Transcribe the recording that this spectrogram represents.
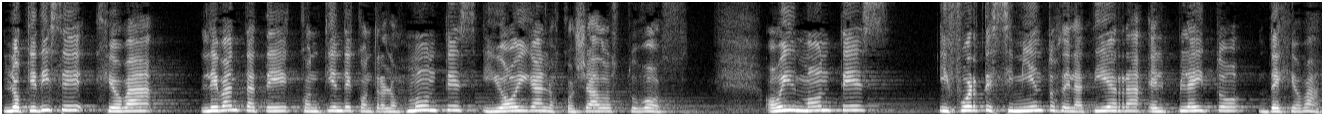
lo que dice Jehová, levántate, contiende contra los montes y oigan los collados tu voz. Oíd montes y fuertes cimientos de la tierra el pleito de Jehová,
